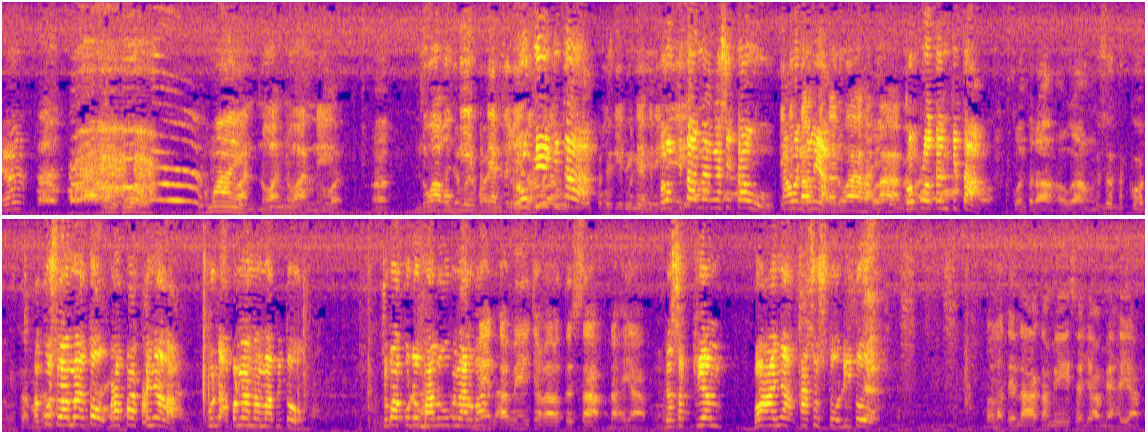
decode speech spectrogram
Ya. Ramai. Nuan, nuan, nuan nih. Dua rugi. Rugi kita. Kalau kita nggak ngasih tahu kawan kalian, komplotan kita. Kontra orang. Bisa tekun kita. Aku selama itu berapa tanya lah, aku nggak pernah nama itu. Cuma aku udah malu benar pak. kami cara tesak dah ya. Udah sekian banyak kasus tuh di itu. Bala tenda kami saja kami hayap.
